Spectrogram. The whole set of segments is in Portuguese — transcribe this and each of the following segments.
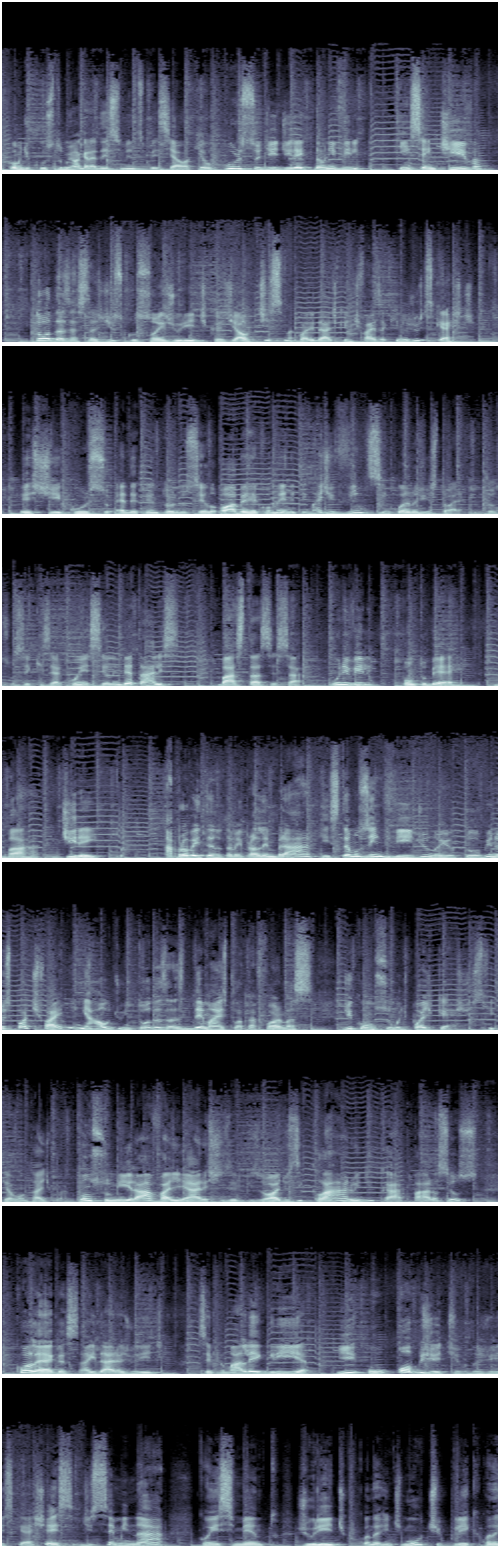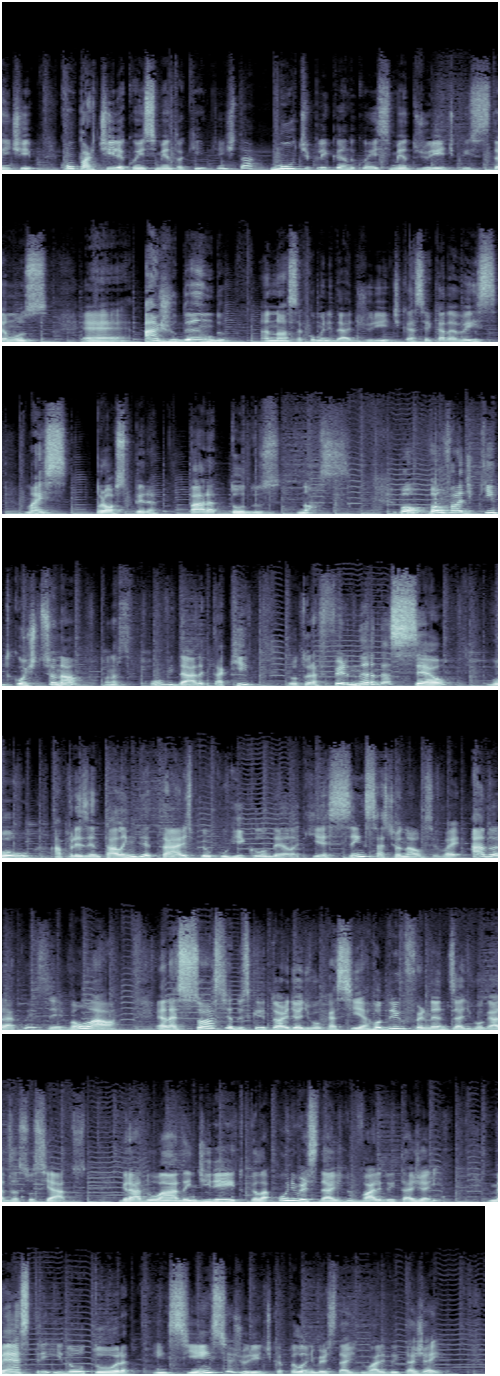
Como de costume, um agradecimento especial aqui ao curso de Direito da Univille, que incentiva todas essas discussões jurídicas de altíssima qualidade que a gente faz aqui no Juriscast. Este curso é detentor do selo OAB Recomenda e tem mais de 25 anos de história. Então, se você quiser conhecê-lo em detalhes, basta acessar univille.br/direito. Aproveitando também para lembrar que estamos em vídeo no YouTube, no Spotify em áudio em todas as demais plataformas de consumo de podcasts. Fique à vontade para consumir, avaliar estes episódios e, claro, indicar para os seus colegas aí da área jurídica sempre uma alegria. E o objetivo do Juizcast é esse: disseminar conhecimento jurídico. Quando a gente multiplica, quando a gente compartilha conhecimento aqui, a gente está multiplicando conhecimento jurídico e estamos é, ajudando a nossa comunidade jurídica a ser cada vez mais próspera para todos nós. Bom, vamos falar de quinto constitucional. A nossa convidada que está aqui, doutora Fernanda Cel, Vou apresentá-la em detalhes, porque o currículo dela aqui é sensacional, você vai adorar conhecer. Vamos lá, ó. Ela é sócia do escritório de advocacia Rodrigo Fernandes Advogados Associados, graduada em Direito pela Universidade do Vale do Itajaí, mestre e doutora em Ciência Jurídica pela Universidade do Vale do Itajaí,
